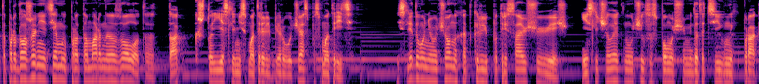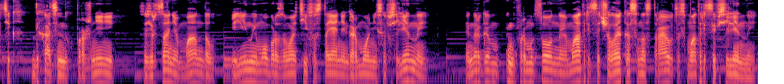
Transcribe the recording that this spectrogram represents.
это продолжение темы про тамарное золото, так что если не смотрели первую часть, посмотрите. Исследования ученых открыли потрясающую вещь. Если человек научился с помощью медитативных практик, дыхательных упражнений, созерцания мандал или иным образом войти в состояние гармонии со Вселенной, энергоинформационная матрица человека сонастраивается с матрицей Вселенной.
